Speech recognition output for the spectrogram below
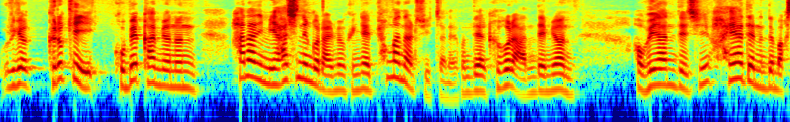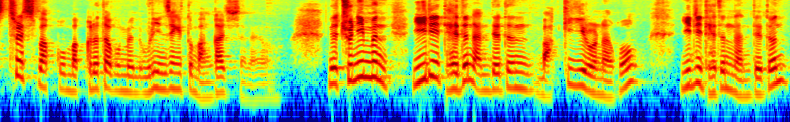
우리가 그렇게 고백하면은 하나님이 하시는 걸 알면 굉장히 평안할 수 있잖아요. 근데 그걸 안 되면 아, 왜 안 되지? 해야 되는데 막 스트레스 받고 막 그러다 보면 우리 인생이 또 망가지잖아요. 근데 주님은 일이 되든 안 되든 맡기기 원하고 일이 되든 안 되든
